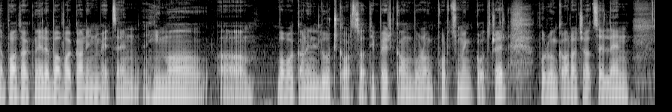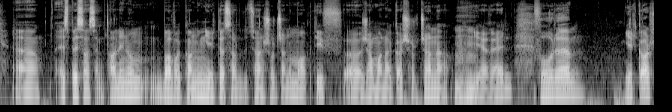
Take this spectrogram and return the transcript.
նպատակները բավականին մեծ են։ Հիմա բավականին լուրջ կարծրատիպեր կան, որոնք փորձում ենք կոտրել, որոնք առաջացել են այսպես ասեմ, Թալինում բավականին երիտասարդության շրջանում ակտիվ ժամանակաշրջան է եղել, որը երկար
